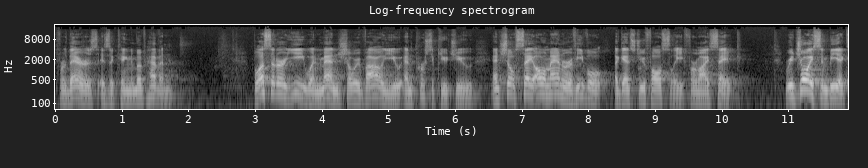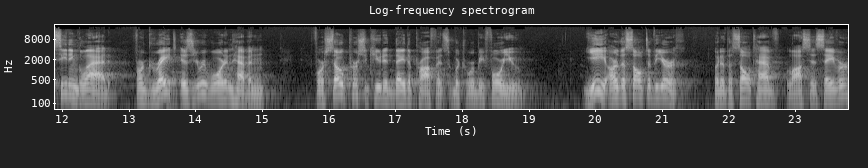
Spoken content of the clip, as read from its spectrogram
for theirs is the kingdom of heaven. Blessed are ye when men shall revile you and persecute you, and shall say all manner of evil against you falsely for my sake. Rejoice and be exceeding glad, for great is your reward in heaven, for so persecuted they the prophets which were before you. Ye are the salt of the earth, but if the salt have lost his savor,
